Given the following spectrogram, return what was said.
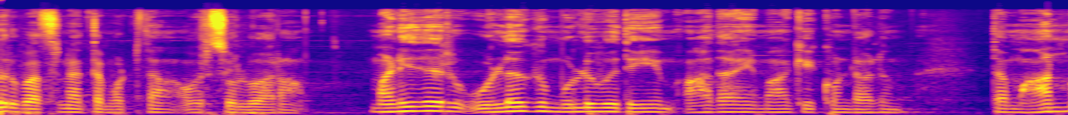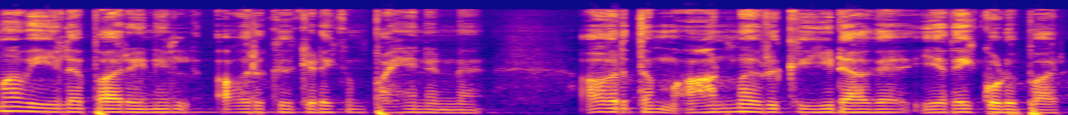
ஒரு வசனத்தை மட்டும் தான் அவர் சொல்வாராம். மனிதர் உலகு முழுவதையும் ஆதாயமாக்கி கொண்டாலும் தம் ஆன்மாவை இழப்பார் எனில் அவருக்கு கிடைக்கும் பயன் என்ன? அவர் தம் ஆன்மாவிற்கு ஈடாக எதை கொடுப்பார்?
